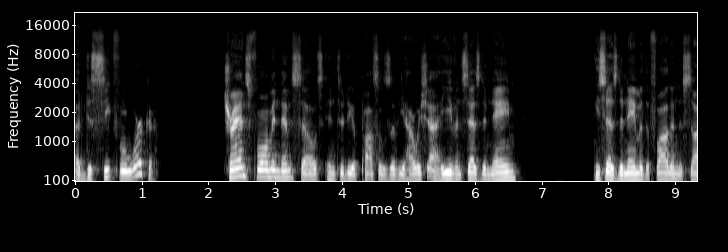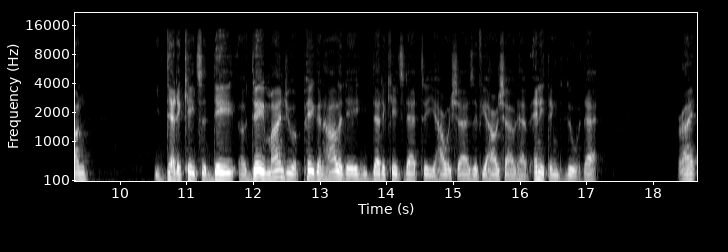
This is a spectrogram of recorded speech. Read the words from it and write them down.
A deceitful worker. Transforming themselves into the apostles of Yahweh He even says the name. He says the name of the Father and the Son. He dedicates a day, a day, mind you, a pagan holiday. He dedicates that to Yahweh as if Yahweh would have anything to do with that. Right?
